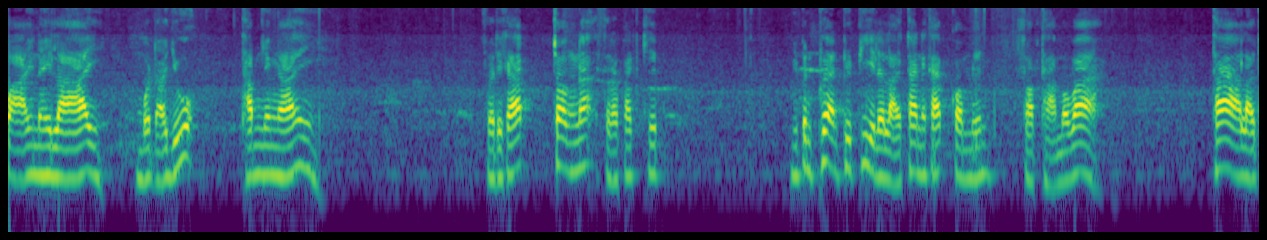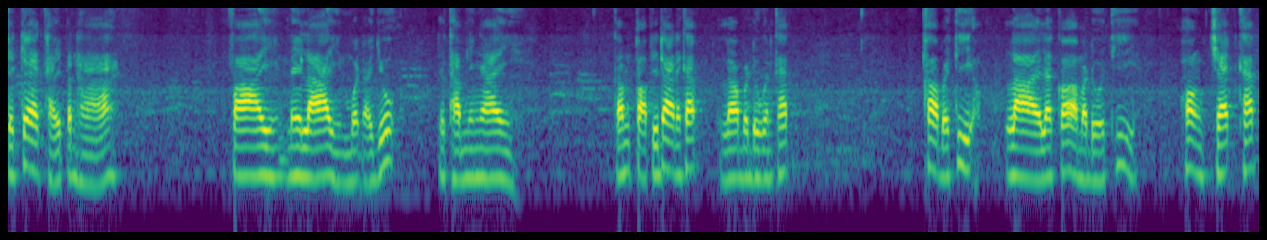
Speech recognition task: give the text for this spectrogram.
ฟล์ในไลน์หมดอายุทำยังไง สวัสดีครับ ช่องนะสารพัดคลิป มีเพื่อนๆพี่ๆหลาย ๆ ท่านนะครับ คอมเมนต์สอบถามมาว่า ถ้าเราจะแก้ไขปัญหา ไฟล์ในไลน์หมดอายุจะทำยังไงคำตอบที่ได้นะครับ เรามาดูกันครับ เข้าไปที่ไลน์แล้วก็มาดูที่ห้องแชทครับ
